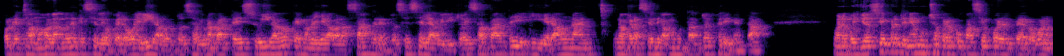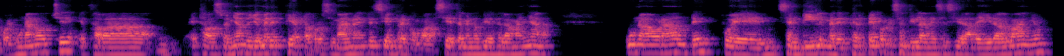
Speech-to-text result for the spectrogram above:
porque estábamos hablando de que se le operó el hígado, entonces había una parte de su hígado que no le llegaba la sangre, entonces se le habilitó esa parte y era una, una operación, digamos, un tanto experimental. Bueno, pues yo siempre tenía mucha preocupación por el perro. Bueno, pues una noche estaba, estaba soñando, yo me despierto aproximadamente siempre como a las 7 menos 10 de la mañana, una hora antes, pues sentí, me desperté porque sentí la necesidad de ir al baño.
